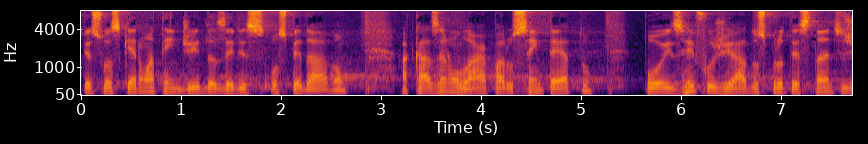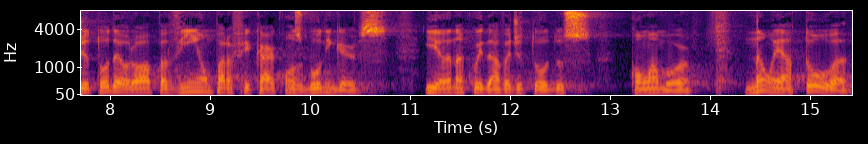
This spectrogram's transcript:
pessoas que eram atendidas, eles hospedavam. A casa era um lar para os sem-teto, pois refugiados protestantes de toda a Europa vinham para ficar com os Bullingers, e Ana cuidava de todos com amor. Não é à toa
